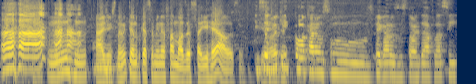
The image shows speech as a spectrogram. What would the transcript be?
Aham, aham. Uhum. Ai, gente, não entendo porque essa menina é famosa, essa aí real, assim. E você viu que colocaram os, os- Pegaram os stories dela falando assim:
